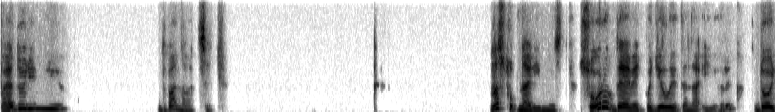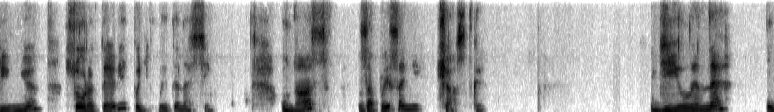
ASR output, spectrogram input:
P дорівнює 12. Наступна рівність 49 поділити на y дорівнює 49 поділити на 7. У нас записані частки. Ділене у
